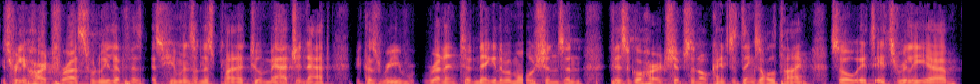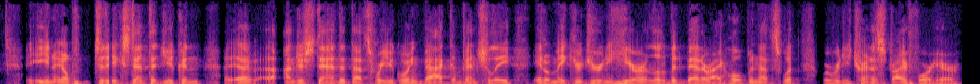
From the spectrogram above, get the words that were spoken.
It's really hard for us when we live as, as, humans on this planet to imagine that because we run into negative emotions and physical hardships and all kinds of things all the time. So it's it's really uh, you know to the extent that you can uh, understand that that's where you're going back eventually it'll make your journey here a little bit better, I hope. And that's what we're really trying to strive for here.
